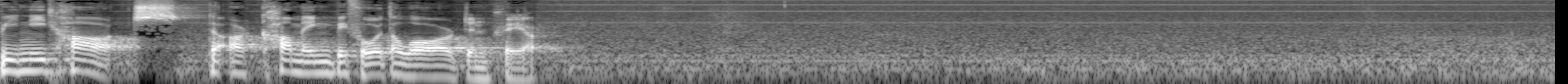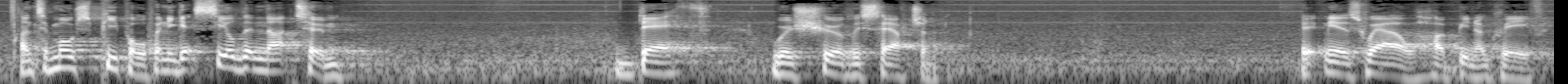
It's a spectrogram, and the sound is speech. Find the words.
We need hearts that are coming before the Lord in prayer. And to most people, when he gets sealed in that tomb, death was surely certain. It may as well have been a grave.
